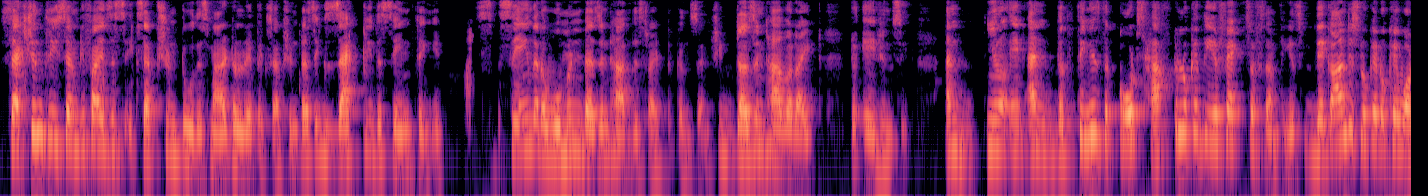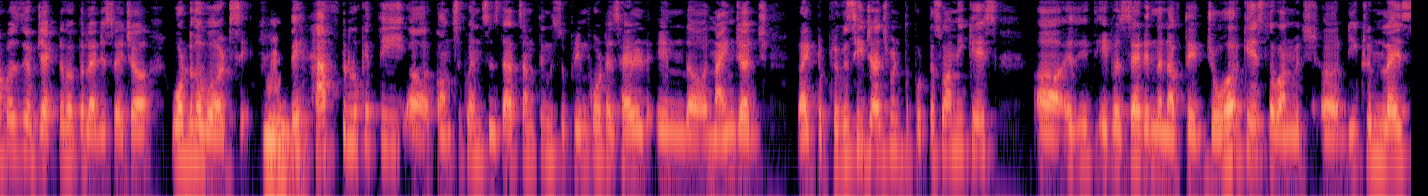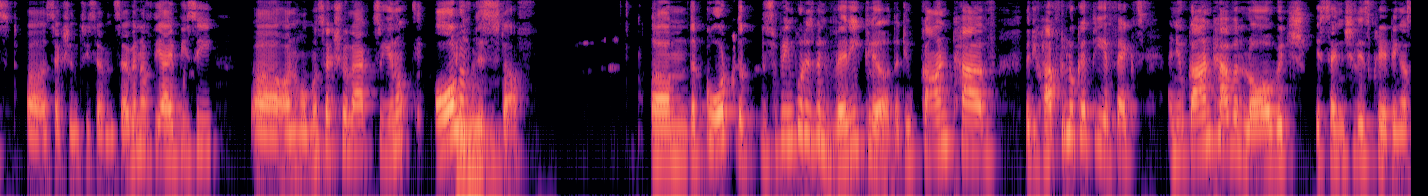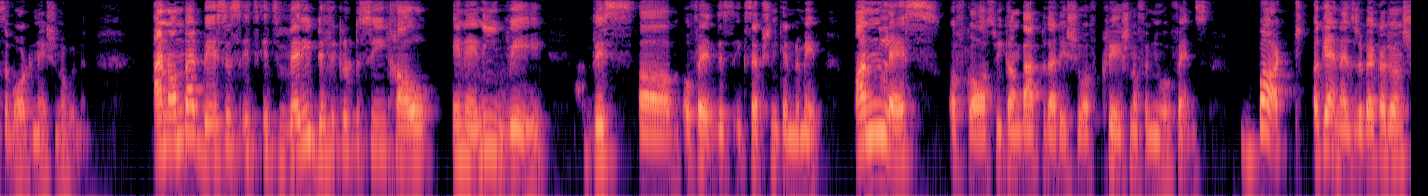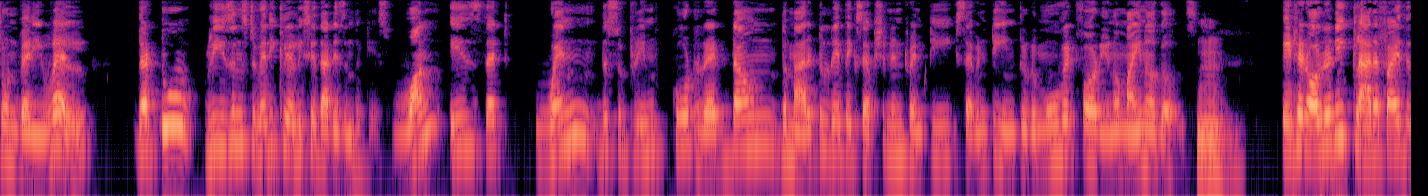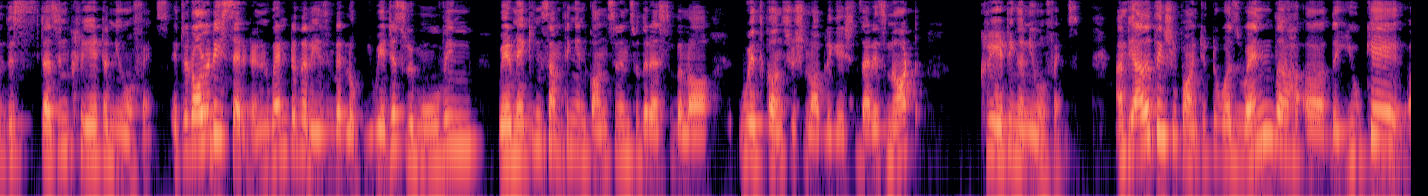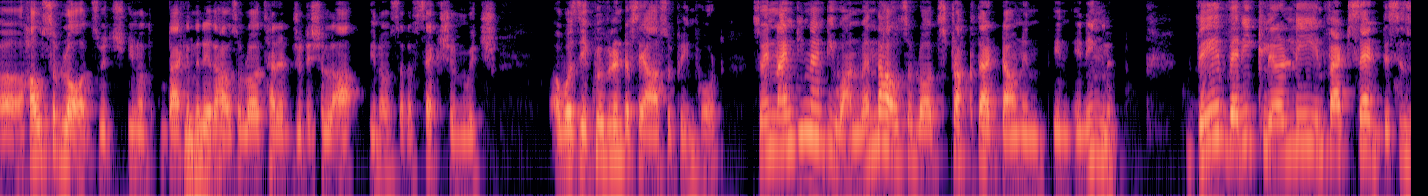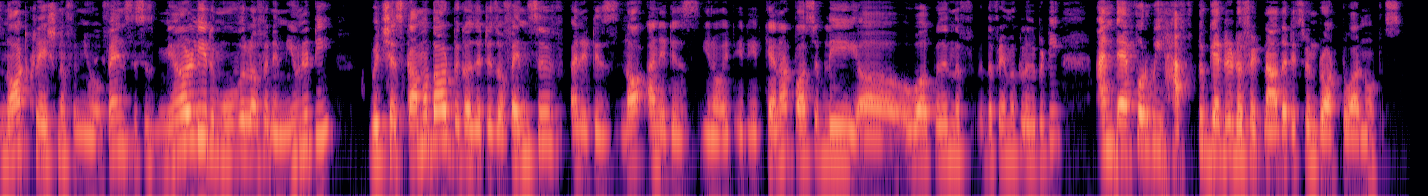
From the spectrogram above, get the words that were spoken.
Section 375 is this exception to this marital rape exception does exactly the same thing. It's saying that a woman doesn't have this right to consent. She doesn't have a right to agency. And you know and, and the thing is the courts have to look at the effects of something. It's they can't just look at okay what was the objective of the legislature? What do the words say? Hmm. they have to look at the uh, consequences. That's something the supreme court has held in the nine judge right to privacy judgment the puttaswamy case uh, it, it was said in the Navtej Johar case, the one which uh, decriminalized uh, Section 377 of the IPC uh, on homosexual acts. So, you know, all of this Mhm. stuff, um, the court, the, the Supreme Court has been very clear that you can't have, that you have to look at the effects and you can't have a law which essentially is creating a subordination of women. And on that basis, it's, it's very difficult to see how, in any way, this, uh, this exception can remain unless, of course, we come back to that issue of creation of a new offense. But again, as Rebecca John's shown very well, there are two reasons to very clearly say that isn't the case. One is that when the Supreme Court read down the marital rape exception in 2017 to remove it for you know minor girls, Mm. it had already clarified that this doesn't create a new offense. It had already said it and it went to the reason that look, we're just removing, we're making something in consonance with the rest of the law with constitutional obligations that is not creating a new offense. And the other thing she pointed to was when the uh, the UK uh, House of Lords, which you know back in the day Mhm. the House of Lords had a judicial uh, you know sort of section which uh, was the equivalent of say our Supreme Court. So in 1991, when the House of Lords struck that down in, in, in England, they very clearly, in fact, said this is not creation of a new offense. This is merely removal of an immunity which has come about because it is offensive and it is not, and it is, you know, it, it, it cannot possibly uh, work within the, the framework of liberty. And therefore, we have to get rid of it now that it's been brought to our notice.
